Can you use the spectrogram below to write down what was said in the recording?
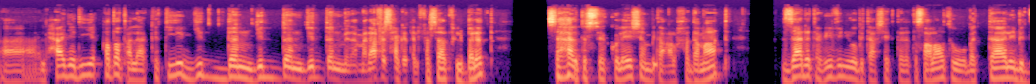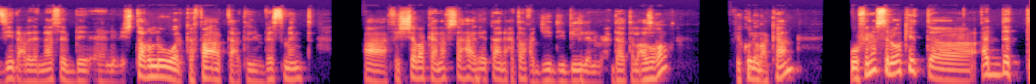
آه، الحاجة دي قضت على كثير جدا جدا جدا من المنافذ حقت الفساد في البلد. سهلت ال circulation بتاع الخدمات زادت ال revenue بتاع شركة الاتصالات وبالتالي بتزيد عدد الناس اللي بيشتغلوا والكفاءة بتاعت ال investment آه، في الشبكة نفسها اللي ثاني حترفع ال GDP للوحدات الأصغر في كل مكان. وفي نفس الوقت آه، أدت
